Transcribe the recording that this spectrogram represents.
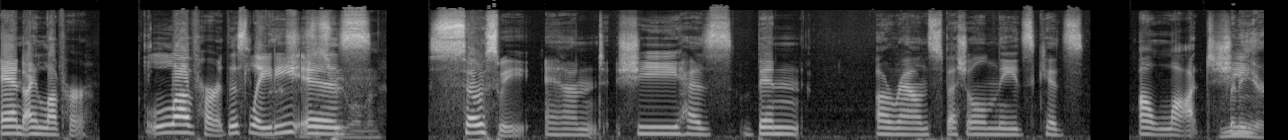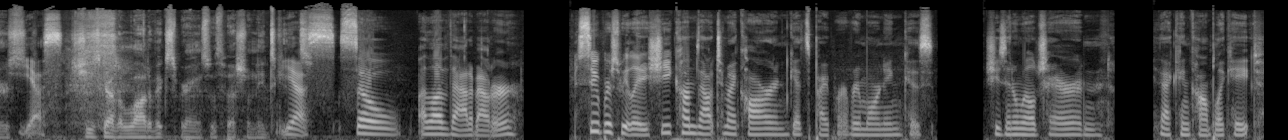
and I love her. Love her. This lady Yeah, is sweet so sweet and she has been around special needs kids a lot she, Many years. yes She's got a lot of experience with special needs kids. yes so i love that about her super sweet lady she comes out to my car and gets piper every morning because she's in a wheelchair and that can complicate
